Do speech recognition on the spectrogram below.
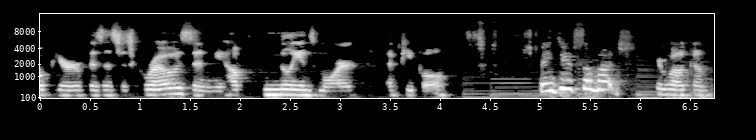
hope your business just grows and you help millions more of people. Thank you so much. You're welcome.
